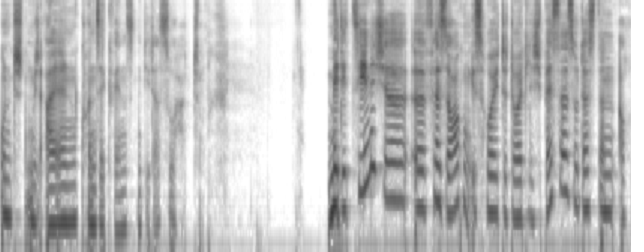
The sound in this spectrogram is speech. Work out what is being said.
und mit allen Konsequenzen, die das so hat. Medizinische äh, Versorgung ist heute deutlich besser, so dass dann auch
